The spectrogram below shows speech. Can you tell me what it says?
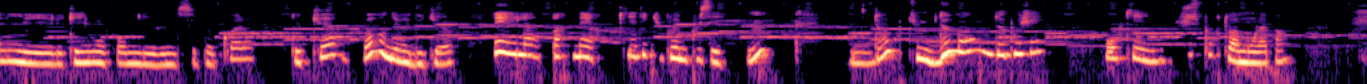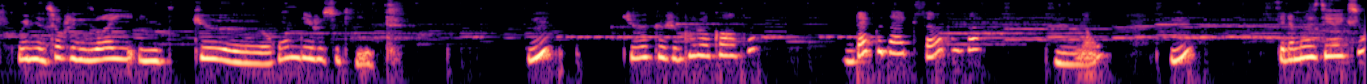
Les, les cailloux en forme de je ne sais pas quoi là. De cœur Ouais, on dirait des cœurs. Hé là, partenaire, qui a dit que tu pouvais me pousser hmm? Donc, tu me demandes de bouger? Ok, juste pour toi, mon lapin. Oui, bien sûr, j'ai des oreilles une queue euh, ronde et je sautille. Hmm? Tu veux que je bouge encore un peu? Dac, ça va comme ça? Non. Hmm? C'est la mauvaise direction?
